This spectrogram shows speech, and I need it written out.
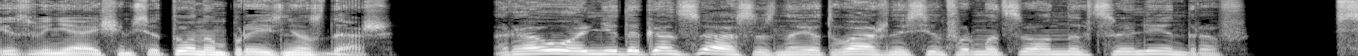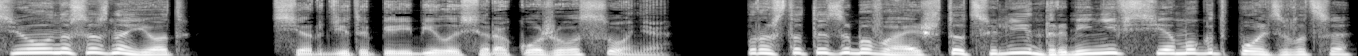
Извиняющимся тоном произнес Даш. «Рауль не до конца осознает важность информационных цилиндров». «Все он осознает», — сердито перебила серокожего Соня. «Просто ты забываешь, что цилиндрами не все могут пользоваться.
